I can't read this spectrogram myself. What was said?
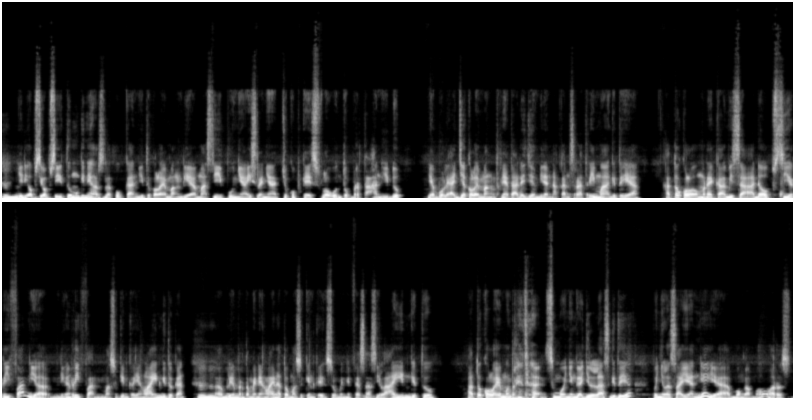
Hmm. Jadi opsi-opsi itu mungkin yang harus dilakukan gitu. Kalau emang dia masih punya istilahnya cukup cash flow untuk bertahan hidup, ya boleh aja kalau emang ternyata ada jaminan akan serah terima gitu ya. Atau kalau mereka bisa ada opsi refund ya mendingan refund, masukin ke yang lain gitu kan. Hmm. Eh, beli apartemen yang lain atau masukin ke instrumen investasi lain gitu. Atau kalau emang ternyata semuanya nggak jelas gitu ya, penyelesaiannya ya mau nggak mau harus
